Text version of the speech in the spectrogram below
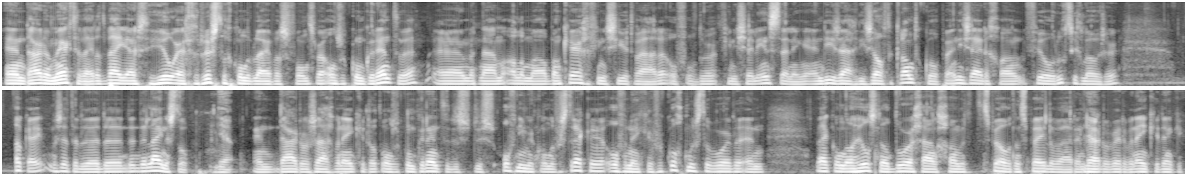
En daardoor merkten wij dat wij juist heel erg rustig konden blijven als fonds, waar onze concurrenten eh, met name allemaal bankair gefinancierd waren of, of door financiële instellingen. En die zagen diezelfde krantenkoppen en die zeiden gewoon veel roetzichtlozer, oké, we zetten de, de, de, de lijnen stop. Ja. En daardoor zagen we in één keer dat onze concurrenten dus, dus of niet meer konden verstrekken, of in één keer verkocht moesten worden. En wij konden al heel snel doorgaan gewoon met het spel wat aan het spelen waren. En Ja. daardoor werden we in één keer, denk ik,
